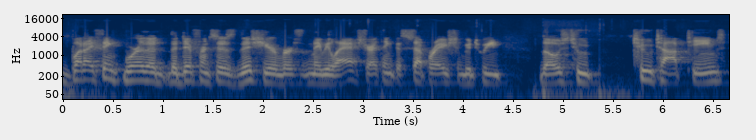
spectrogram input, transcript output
But I think where the the difference is this year versus maybe last year, I think the separation between those two two top teams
